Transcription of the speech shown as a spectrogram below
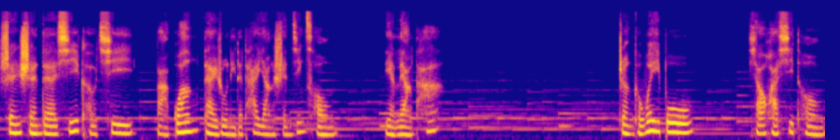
深深的吸一口气，把光带入你的太阳神经丛，点亮它。整个胃部、消化系统、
